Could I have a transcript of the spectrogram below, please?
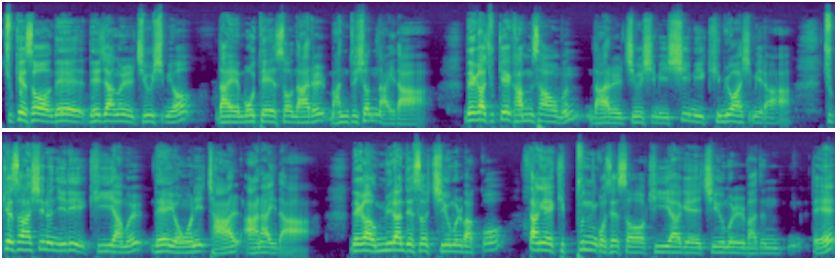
주께서 내 내장을 지으시며 나의 모태에서 나를 만드셨나이다. 내가 주께 감사함은 나를 지으심이 심히 기묘하심이라. 주께서 하시는 일이 기이함을 내 영혼이 잘 아나이다. 내가 은밀한 데서 지음을 받고 땅의 깊은 곳에서 기이하게 지음을 받은 때에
